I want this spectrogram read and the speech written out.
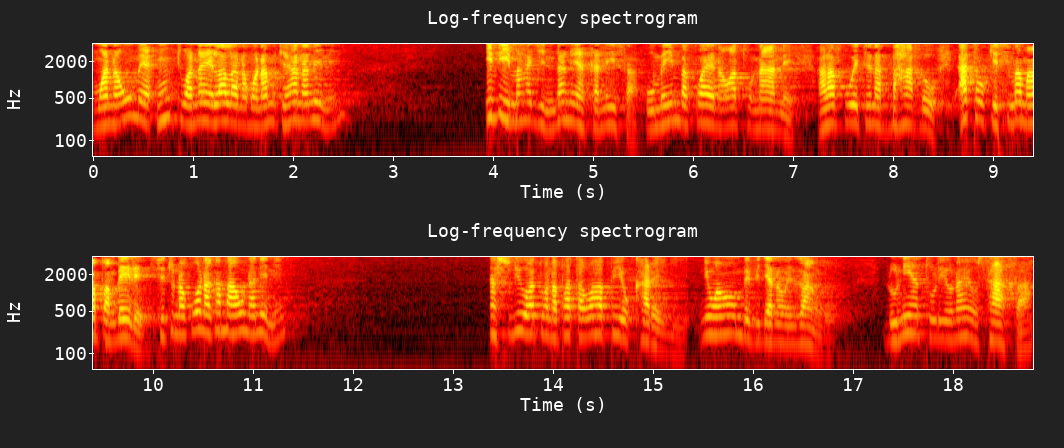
mwanaume mtu anayelala na mwanamke hana nini hivi imagine ndani ya kanisa umeimba kwaya na watu nane alafu we tena bado hata ukisimama hapa mbele si tunakuona kama hauna nini? Na sijui watu wanapata wapi hiyo courage. Niwaombe vijana wenzangu dunia tulionayo sasa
